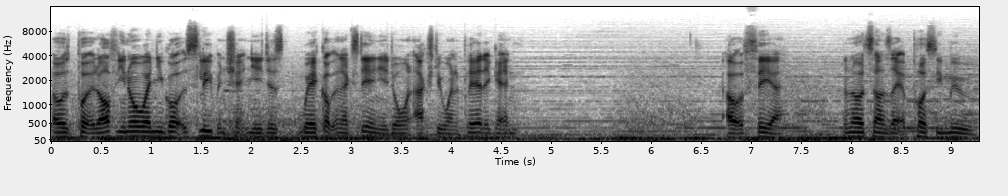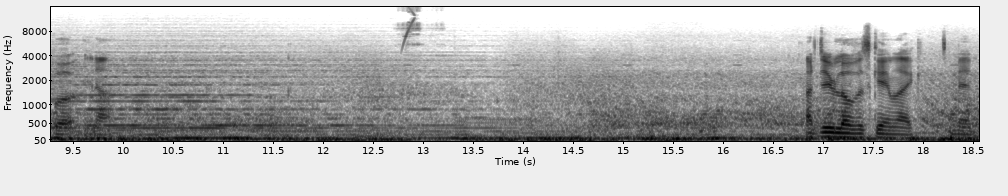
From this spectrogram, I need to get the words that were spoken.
I always put it off. You know when you go to sleep and shit and you just wake up the next day and you don't actually want to play it again. Out of fear. I know it sounds like a pussy move, but you know. Do love this game, like, it's mint.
